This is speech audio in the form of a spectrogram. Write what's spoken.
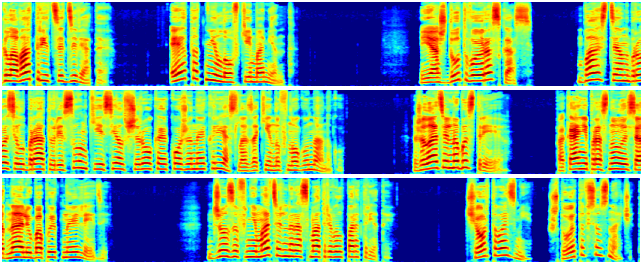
Глава 39. Этот неловкий момент. «Я жду твой рассказ». Бастиан бросил брату рисунки и сел в широкое кожаное кресло, закинув ногу на ногу. «Желательно быстрее, пока не проснулась одна любопытная леди». Джозеф внимательно рассматривал портреты. Черт возьми, что это все значит?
